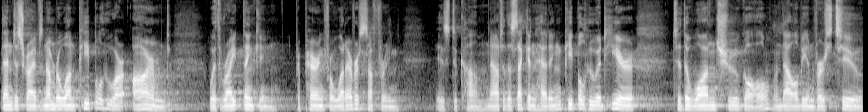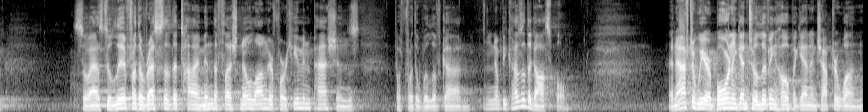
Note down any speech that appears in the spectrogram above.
then describes number one, people who are armed with right thinking, preparing for whatever suffering is to come. Now, to the second heading people who adhere to the one true goal, and that will be in verse 2. So as to live for the rest of the time in the flesh, no longer for human passions, but for the will of God. You know, because of the gospel. And after we are born again to a living hope, again in chapter 1,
